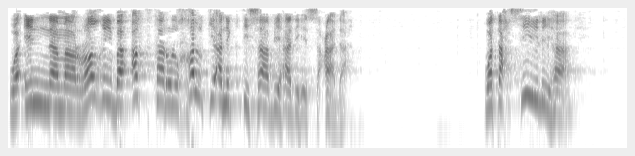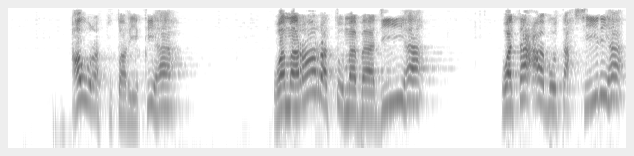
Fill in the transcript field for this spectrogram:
wa inna ma raghiba aktsarul khalqi an iktisabi hadhihi sa'adah wa tahsiliha auratu tariqiha wa mararatu mabadiha wa ta'abu tahsiliha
